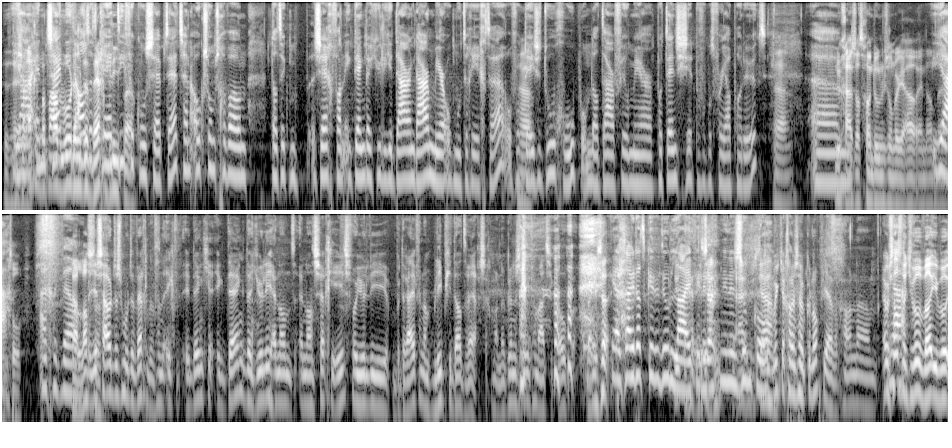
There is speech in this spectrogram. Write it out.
Het hele- Ja, en het zijn niet altijd creatieve concepten. hè. Het zijn ook soms gewoon dat ik zeg van, ik denk dat jullie je daar en daar meer op moeten richten. Of op Ja. deze doelgroep, omdat daar veel meer potentie zit, bijvoorbeeld voor jouw product. ja. Ehm, nu gaan ze dat gewoon doen zonder jou en dan eh, ja. top. Eigenlijk wel. Ja, Maar lastig. je zou dus moeten wegbliepen. Van, ik, ik, denk je, ik denk dat jullie, en dan, en dan zeg je iets voor jullie bedrijf en dan bliep je dat weg, zeg maar. Dan kunnen ze de informatie kopen. Dat- Ja, zou je dat kunnen doen live in een, in een ja, Zoom-call? ja. Dan moet je gewoon zo'n knopje hebben. Gewoon, ehm, Ja, maar snap Ja. je, want je wil wel, je wil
